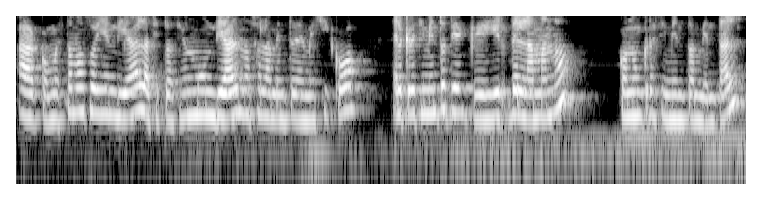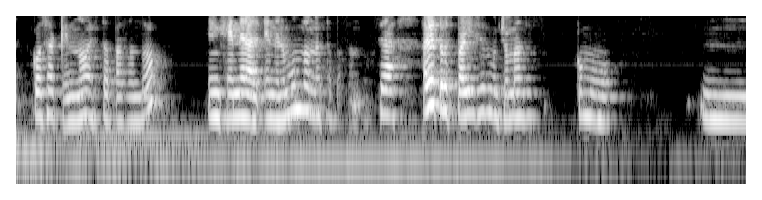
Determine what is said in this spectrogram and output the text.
a como estamos hoy en día, la situación mundial, no solamente de México, el crecimiento tiene que ir de la mano con un crecimiento ambiental, cosa que no está pasando. En general, en el mundo no está pasando. O sea, hay otros países mucho más como... Mm,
